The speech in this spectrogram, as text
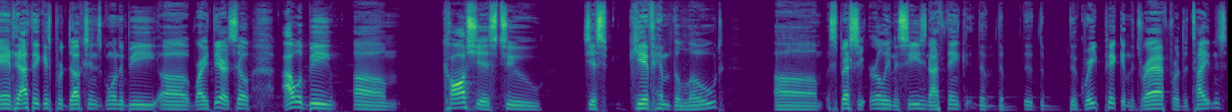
and I think his production is going to be uh, right there. So I would be um, cautious to just give him the load um, especially early in the season. I think the the, the the the great pick in the draft for the Titans.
